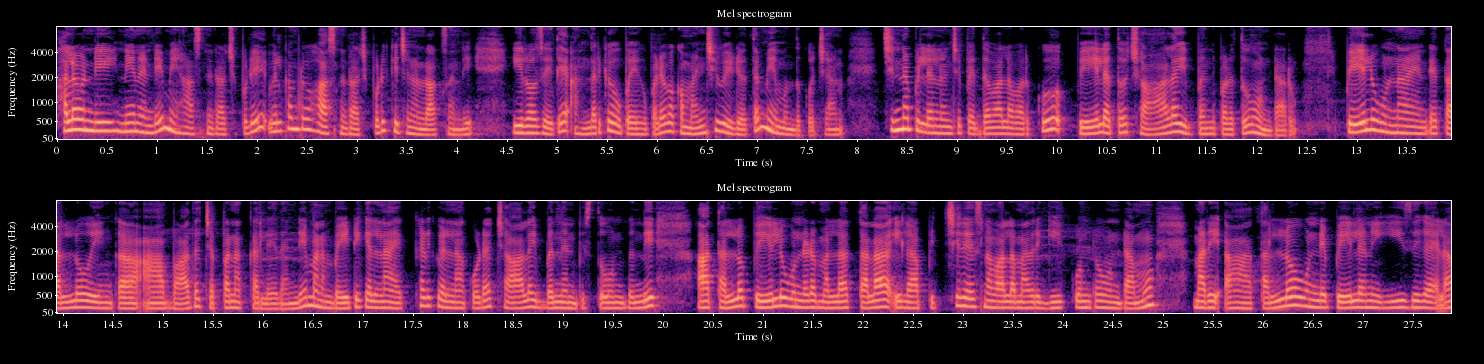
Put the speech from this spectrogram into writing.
హలో అండి నేనండి మీ Hasni Rajapudi. Welcome to Hasni Rajapudi kitchen and vlogs అండి. ఈరోజైతే అందరికీ ఉపయోగపడే ఒక మంచి వీడియోతో మీ ముందుకు వచ్చాను. చిన్న పిల్లల నుంచి పెద్దవాళ్ళ వరకు పేలతో చాలా ఇబ్బంది పడుతూ ఉంటారు. పేలు ఉన్నాయంటే తల్లో ఇంకా ఆ బాధ చెప్పనక్కర్లేదండి. మనం బయటికి వెళ్ళినా ఎక్కడికి వెళ్ళినా కూడా చాలా ఇబ్బంది అనిపిస్తూ ఉంటుంది. ఆ తల్లో పేలు ఉండడం వల్ల తల ఇలా పిచ్చిలేసిన వాళ్ళ మాదిరి గీక్కుంటూ ఉంటాము. మరి ఆ తల్లో ఉండే పేలను ఈజీగా ఎలా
